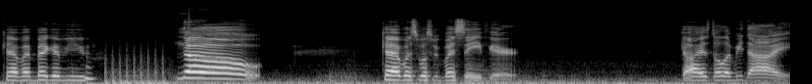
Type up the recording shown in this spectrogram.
Cav, I beg of you. No! Cav was supposed to be my savior. Guys, don't let me die.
